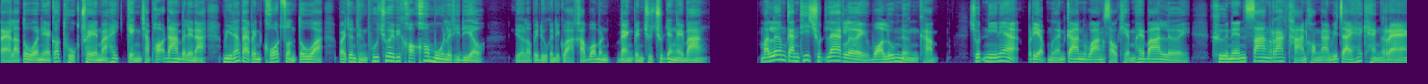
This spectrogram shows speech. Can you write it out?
แต่ละตัวเนี่ยก็ถูกเทรนมาให้เก่งเฉพาะด้านไปเลยนะ มีตั้งแต่เป็นโค้ดส่วนตัว ไปจนถึงผู้ช่วยวิเคราะห์ข้อมูลเลยทีเดียว เดี๋ยวเราไปดูกันดีกว่าครับ ว่ามันแบ่งเป็นชุดๆยังไงบ้าง มาเริ่มกันที่ชุดแรกเลยวอลลุ่ม1ครับ ชุดนี้เนี่ยเปรียบเหมือนการวางเสาเข็มให้บ้านเลย คือเน้นสร้างรากฐานของงานวิจัยให้แข็งแรง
